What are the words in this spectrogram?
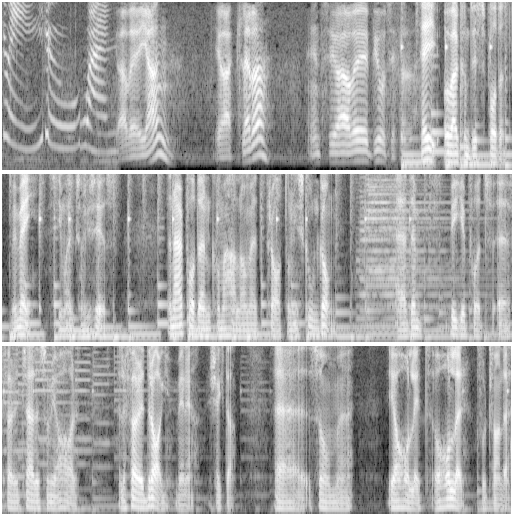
three, two, one. Jag är young, jag är clever, inte jag är beautiful. Hej och välkommen till Disneypodden med mig, Simon Eriksson Gruséus. Den här podden kommer handla om ett prat om min skolgång. Eh, Den bygger på ett eh, företräde som jag har, eller föredrag menar jag, ursäkta, eh, som jag har hållit och håller fortfarande.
